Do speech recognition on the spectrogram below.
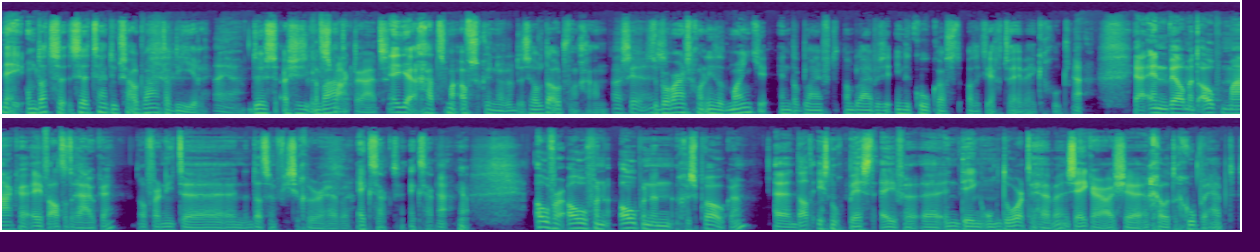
Nee, omdat ze, ze het zijn natuurlijk zoutwaterdieren. Nou ja, Dus als je ze in water... smaakt eruit. Eh, Ja, gaat sma of ze kunnen er dus zelfs dood van gaan. Serieus? Dus ze bewaren ze gewoon in dat mandje en dat blijft, dan blijven ze in de koelkast, wat ik zeg, twee weken goed. Ja. ja, en wel met openmaken even altijd ruiken. Of er niet, eh, dat ze een vieze geur hebben. Exact, exact. Ja. Ja. Over oven, openen gesproken. dat is nog best even een ding om door te hebben. Zeker als je een grote groepen hebt.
